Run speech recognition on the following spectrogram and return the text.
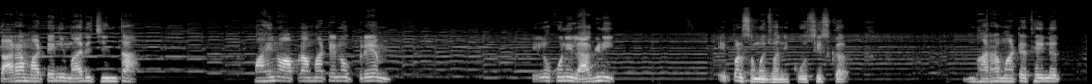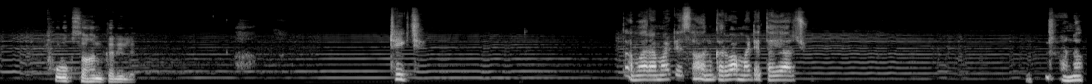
તારા માટેની મારી ચિંતા, ભાઈનો આપણા માટેનો પ્રેમ, એ લોકોની લાગણી, એ પણ સમજવાની કોશિશ કર. મારા માટે થઈને થોડુંક સહન કરી લે. ઠીક છે. તમારા માટે સહન કરવા માટે તૈયાર છું. રોનક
